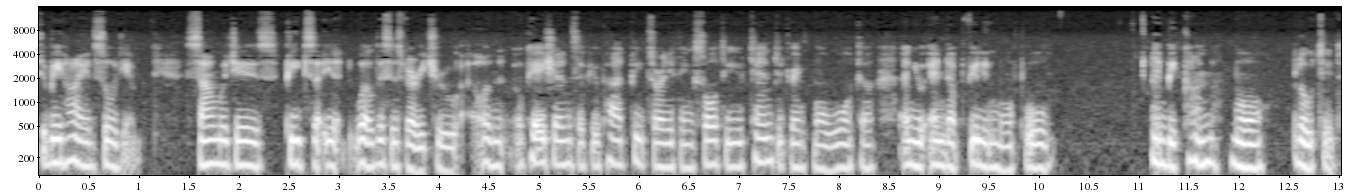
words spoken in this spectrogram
to be high in sodium. Sandwiches, pizza, well, this is very true. On occasions, if you've had pizza or anything salty, you tend to drink more water and you end up feeling more full and become more bloated.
